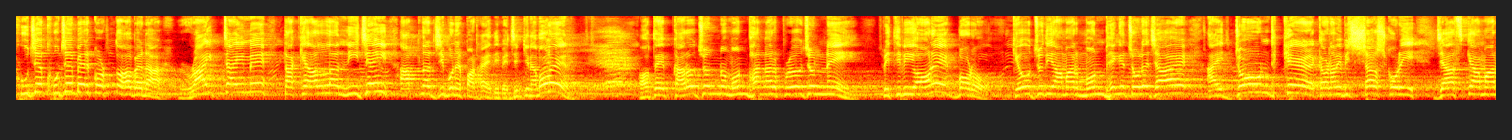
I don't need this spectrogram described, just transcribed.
খুঁজে খুঁজে বের করতে হবে না। রাইট টাইমে তাকে আল্লাহ নিজেই আপনার জীবনে পাঠিয়ে দিবে, ঠিক কিনা বলেন? অতএব কারোর জন্য মন ভাঙার প্রয়োজন নেই। পৃথিবী অনেক বড় কেউ যদি আমার মন ভেঙে চলে যায় আই ডোন্ট কেয়ার কারণ আমি বিশ্বাস করি যে আজকে আমার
